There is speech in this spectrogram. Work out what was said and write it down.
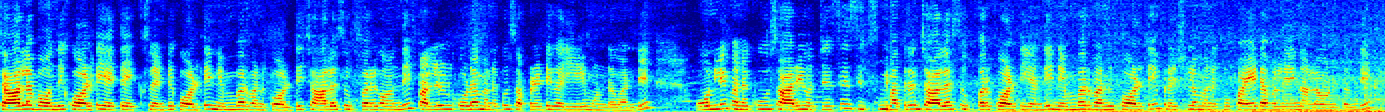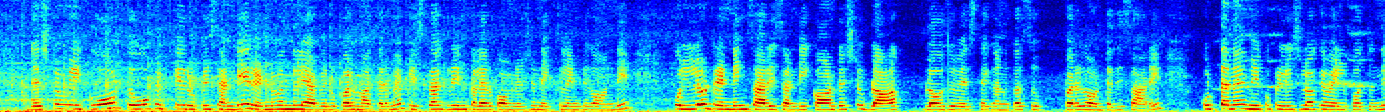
చాలా బాగుంది. క్వాలిటీ అయితే excellent quality. Number one quality. చాలా సూపర్గా ఉంది. పళ్ళులు కూడా మనకు సపరేట్గా ఏమి ఉండవండి. ఓన్లీ మనకు సారీ వచ్చేసి సిక్స్ మాత్రం చాలా సూపర్ క్వాలిటీ అండి. Number one quality. ఫ్రెష్లో మనకు ఫైవ్ డబల్ నైన్ అలా ఉంటుంది. జస్ట్ మీకు టూ ఫిఫ్టీ రూపీస్ అండి. రెండు వందల యాభై రూపాయలు మాత్రమే. పిస్తా గ్రీన్ కలర్ కాంబినేషన్ ఎక్సలెంట్గా ఉంది. ఫుల్ ట్రెండింగ్ సారీస్ అండి. కాంటెస్ట్ బ్లాక్ బ్లౌజ్ వేస్తే కనుక సూపర్గా ఉంటుంది సారీ. కుట్ అనేది మీకు ప్రిల్స్లోకి వెళ్ళిపోతుంది.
